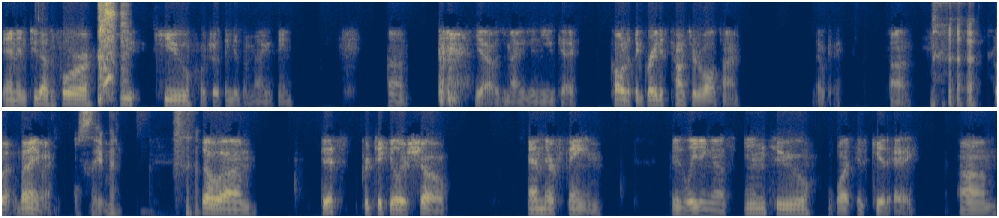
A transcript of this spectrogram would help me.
and in 2004, Q, Q, which I think is a magazine, um, yeah, it was a magazine in the UK, called it the greatest concert of all time. Okay, um, but but anyway, Full statement. so um, this particular show and their fame is leading us into what is Kid A. Um,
